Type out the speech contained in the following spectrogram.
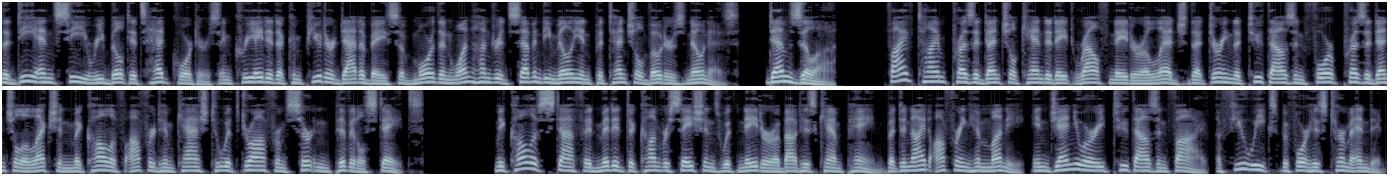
The DNC rebuilt its headquarters and created a computer database of more than 170 million potential voters known as Demzilla. Five-time presidential candidate Ralph Nader alleged that during the 2004 presidential election McAuliffe offered him cash to withdraw from certain pivotal states. McAuliffe's staff admitted to conversations with Nader about his campaign but denied offering him money. In January 2005, a few weeks before his term ended,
